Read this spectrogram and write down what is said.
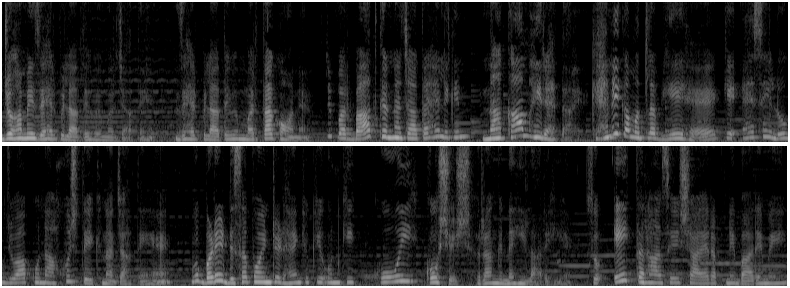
जो हमें जहर पिलाते हुए मर जाते हैं। जहर पिलाते हुए मरता कौन है? जो बर्बाद करना चाहता है लेकिन नाकाम ही रहता है। कहने का मतलब ये है कि ऐसे लोग जो आपको नाखुश देखना चाहते हैं वो बड़े डिसअपॉइंटेड हैं क्योंकि उनकी कोई कोशिश रंग नहीं ला रही है। सो so, एक तरह से शायर अपने बारे में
